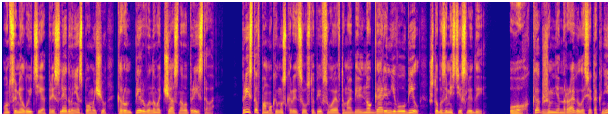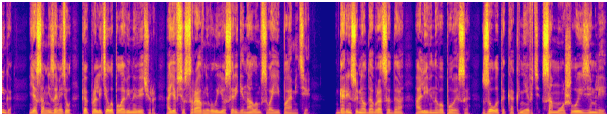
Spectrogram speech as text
он сумел уйти от преследования с помощью коррумпированного частного пристава. Пристав помог ему скрыться, уступив свой автомобиль, но Гарин его убил, чтобы замести следы. Ох, как же мне нравилась эта книга! Я сам не заметил, как пролетела половина вечера, а я все сравнивал ее с оригиналом в своей памяти — Гарин сумел добраться до оливиного пояса. Золото, как нефть, само шло из земли,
